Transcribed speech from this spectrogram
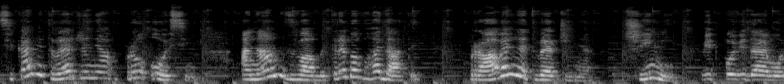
цікаві твердження про осінь. А нам з вами треба вгадати, правильне твердження чи ні. Відповідаємо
